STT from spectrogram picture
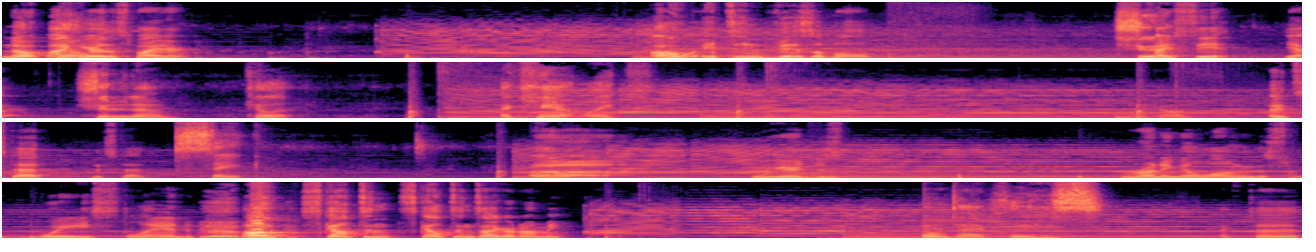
Nope, I hear the spider. Oh, it's invisible. Shoot I it. see it. Yep. Shoot it down. Kill it. I can't like Oh my god. It's dead. It's dead. sake. Uh, we are just running along this wasteland. Oh, skeleton! Skeleton zygote on me. Don't die, please. Have to.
